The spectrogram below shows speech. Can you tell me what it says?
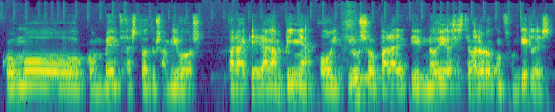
cómo convenzas tú a tus amigos para que hagan piña o incluso para decir no digas este valor o confundirles,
